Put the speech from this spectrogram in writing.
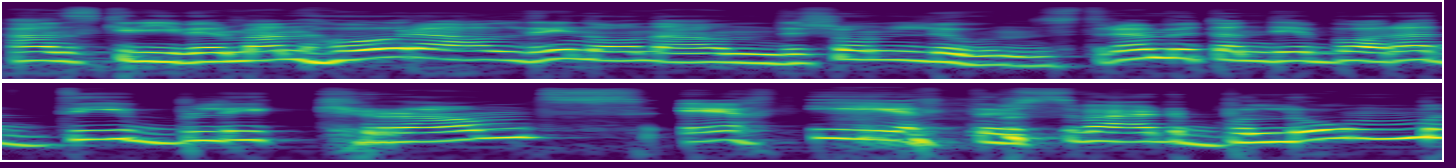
Han skriver, man hör aldrig någon Andersson Lundström utan det är bara Dibbly Krantz, Etersvärd Blom,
